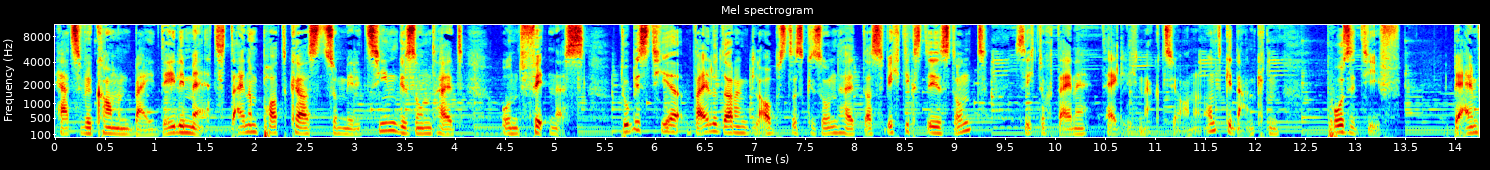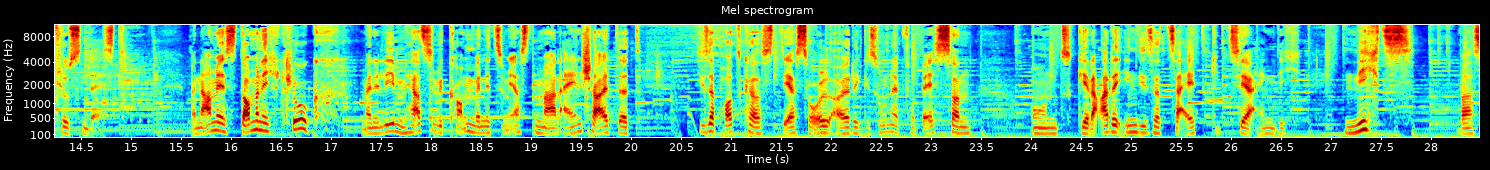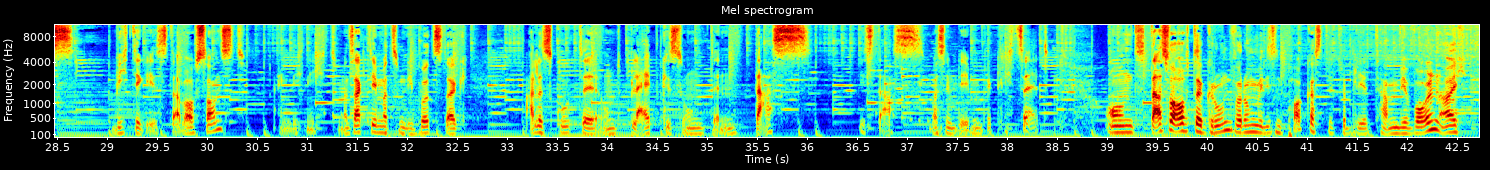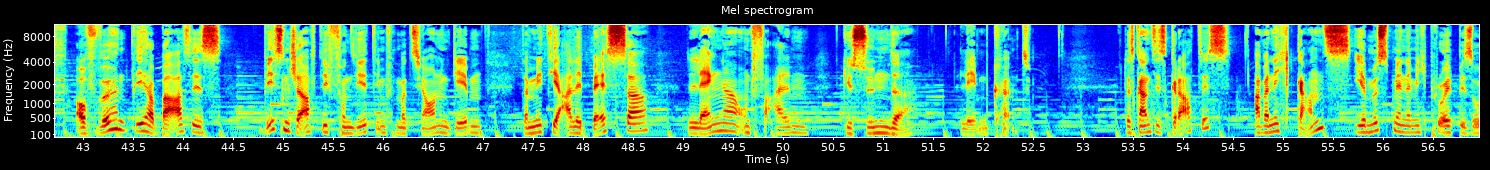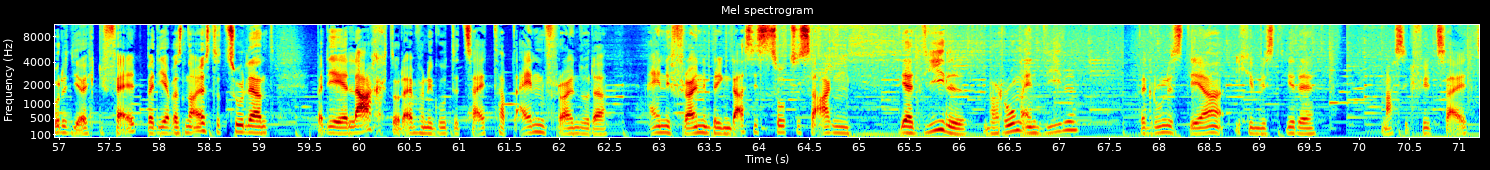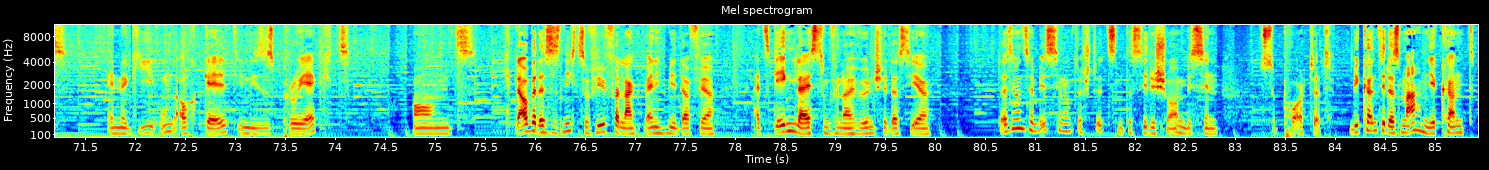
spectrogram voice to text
Herzlich willkommen bei Daily Med, deinem Podcast zur Medizin, Gesundheit und Fitness. Du bist hier, weil du daran glaubst, dass Gesundheit das Wichtigste ist und sich durch deine täglichen Aktionen und Gedanken positiv beeinflussen lässt. Mein Name ist Dominik Klug. Meine Lieben, herzlich willkommen, wenn ihr zum ersten Mal einschaltet. Dieser Podcast, der soll eure Gesundheit verbessern und gerade in dieser Zeit gibt es ja eigentlich nichts, was wichtig ist, aber auch sonst eigentlich nicht. Man sagt immer zum Geburtstag alles Gute und bleib gesund, denn das ist das, was im Leben wirklich zählt. Und das war auch der Grund, warum wir diesen Podcast etabliert haben. Wir wollen euch auf wöchentlicher Basis wissenschaftlich fundierte Informationen geben, damit ihr alle besser, länger und vor allem gesünder leben könnt. Das Ganze ist gratis aber nicht ganz. Ihr müsst mir nämlich pro Episode, die euch gefällt, bei der ihr was Neues dazulernt, bei der ihr lacht oder einfach eine gute Zeit habt, einen Freund oder eine Freundin bringen. Das ist sozusagen der Deal. Warum ein Deal? Der Grund ist der, ich investiere massig viel Zeit, Energie und auch Geld in dieses Projekt. Und ich glaube, dass es nicht so viel verlangt, wenn ich mir dafür als Gegenleistung von euch wünsche, dass ihr, dass ihr uns ein bisschen unterstützen, dass ihr die Show ein bisschen supportet. Wie könnt ihr das machen? Ihr könnt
